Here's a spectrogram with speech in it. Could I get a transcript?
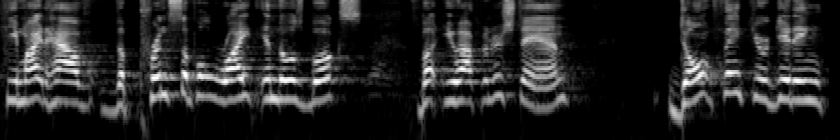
he might have the principle right in those books, but you have to understand don't think you're getting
